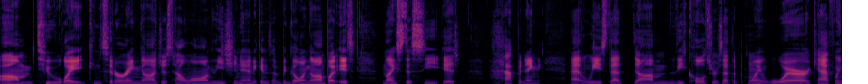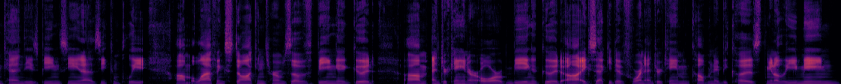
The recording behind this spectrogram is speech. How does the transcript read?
Um, too late considering uh, just how long these shenanigans have been going on, but it's nice to see it happening at least that um, the culture is at the point where Kathleen Kennedy is being seen as the complete um, laughing stock in terms of being a good um, entertainer or being a good uh, executive for an entertainment company because you know the main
